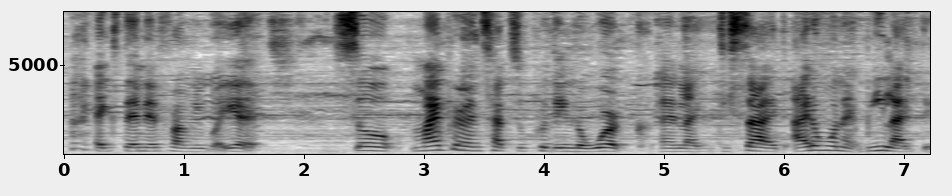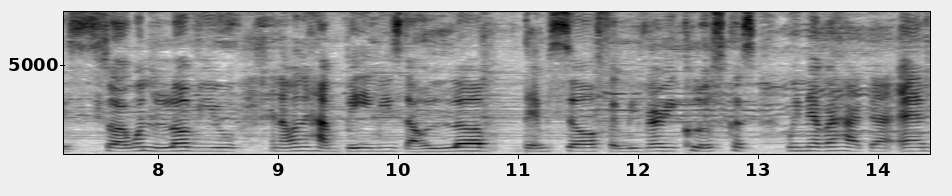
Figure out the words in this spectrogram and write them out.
extended family, but yeah. So my parents had to put in the work and like decide I don't want to be like this. So I want to love you and I want to have babies that will love themselves and be very close because we never had that and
